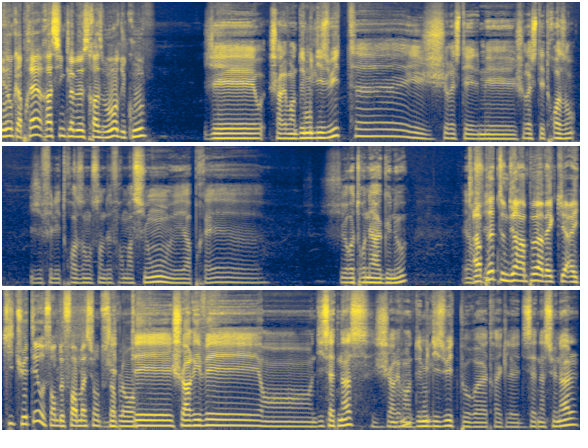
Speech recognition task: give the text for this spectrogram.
Et donc après, Racing Club de Strasbourg, du coup? J'ai, je suis arrivé en 2018 euh, et je suis resté, mais je suis resté trois ans. J'ai fait les trois ans au centre de formation et après, euh, suis retourné à Haguenau. Et Alors peut-être nous dire un peu avec, avec qui tu étais au centre de formation tout simplement. j'étais- je suis arrivé en 17 NAS. Je suis arrivé Mhm. en 2018 pour euh, être avec le 17 national.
